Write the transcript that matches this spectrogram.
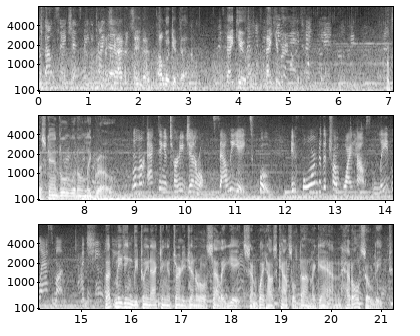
About sanctions, maybe trying I haven't seen that. I'll look at that. Thank you. Thank you very much. But the scandal would only grow. Former acting attorney general Sally Yates, quote, informed the Trump White House late last month that meeting between acting Attorney General Sally Yates and White House counsel Don McGahn had also leaked.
